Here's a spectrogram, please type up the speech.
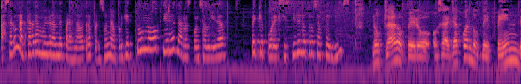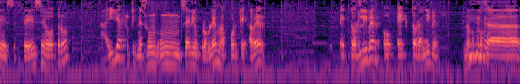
a ser una carga muy grande para la otra persona, porque tú no tienes la responsabilidad de que por existir el otro sea feliz. No, claro, pero, o sea, ya cuando dependes de ese otro, ahí ya tú tienes un, un serio problema, porque, a ver, Héctor Liber o Héctor Aliber, ¿no? O sea,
